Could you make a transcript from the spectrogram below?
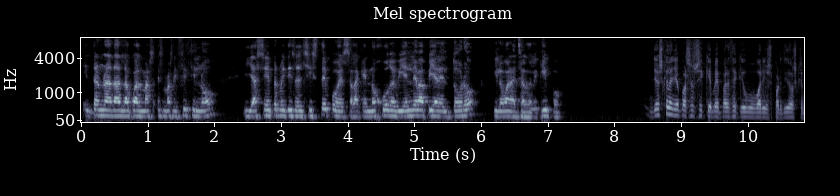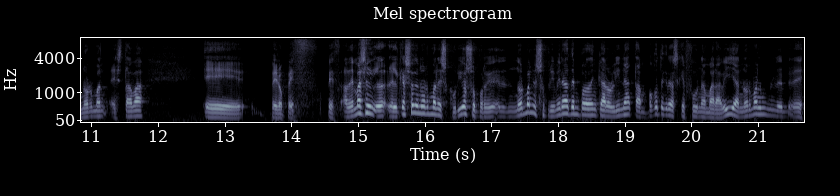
entra en una edad la cual más, es más difícil, ¿no? Y ya si me permitís el chiste, pues a la que no juegue bien le va a pillar el toro y lo van a echar del equipo. Yo es que el año pasado sí que me parece que hubo varios partidos que Norman estaba, eh, pero pez, pez. Además, el, caso de Norman es curioso, porque Norman en su primera temporada en Carolina tampoco te creas que fue una maravilla. Norman eh, eh,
